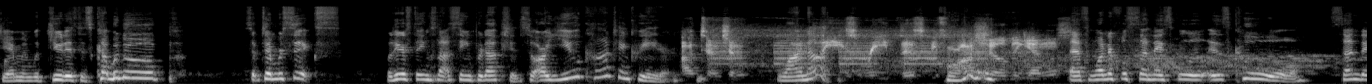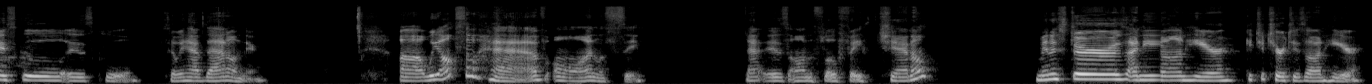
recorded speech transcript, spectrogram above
Jamming with Judith is coming up September 6th. But here's things not seen production. So are you a content creator? Attention. Why not? Please read this before our show begins. That's wonderful. Sunday school is cool. Sunday school is cool. So we have that on there. Uh, we also have on, let's see, that is on the Flow Faith channel. Ministers, I need on here. Get your churches on here.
